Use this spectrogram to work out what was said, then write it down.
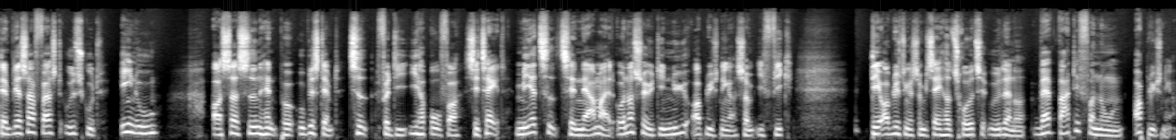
Den bliver så først udskudt en uge, og så sidenhen på ubestemt tid, fordi I har brug for, citat, mere tid til nærmere at undersøge de nye oplysninger, som I fik. Det er oplysninger, som vi sagde havde trådet til udlandet. Hvad var det for nogle oplysninger?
